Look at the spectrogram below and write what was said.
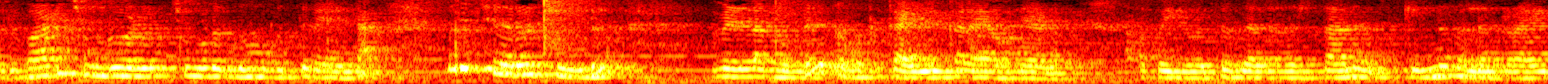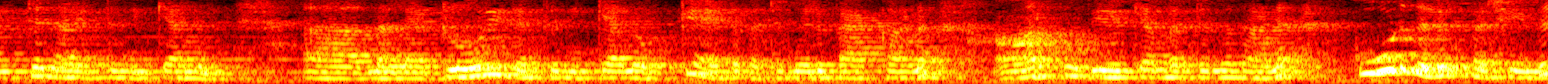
ഒരുപാട് ചൂടുവെള്ളം ചൂടൊന്നും മുഖത്ത് വേണ്ട. ഒരു ചെറു ചൂട് വെള്ളം കൊണ്ട് നമുക്ക് കഴുകിക്കളയാവുന്നതാണ്. അപ്പോൾ യുവത്വം നിലനിർത്താനും സ്കിന്ന് നല്ല ബ്രൈറ്റനായിട്ട് നിൽക്കാനും നല്ല ഗ്ലോയിഡൊക്കെ നിൽക്കാനും ഒക്കെ ആയിട്ട് പറ്റുന്ന ഒരു പാക്കാണ് ആർക്കും ഉപയോഗിക്കാൻ പറ്റുന്നതാണ്. കൂടുതലും പക്ഷേ ഇത്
